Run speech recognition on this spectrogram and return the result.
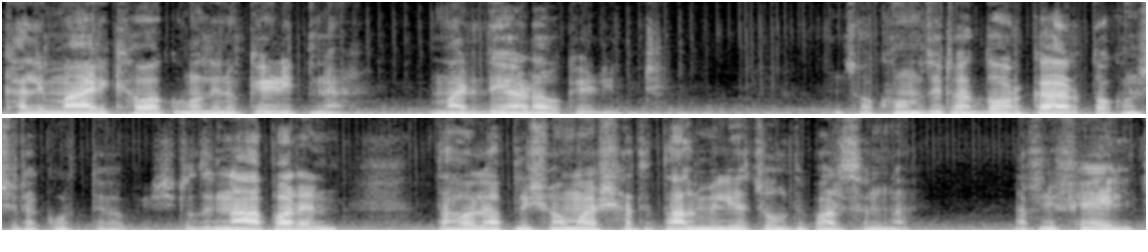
খালি মায়ের খাওয়া কোনোদিনও ক্রেডিট না। মায়ের দেয়াটাও ক্রেডিট যখন যেটা দরকার তখন সেটা করতে হবে। সেটা যদি না পারেন, তাহলে আপনি সময়ের সাথে তাল মিলিয়ে চলতে পারছেন না। আপনি ফেইলড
